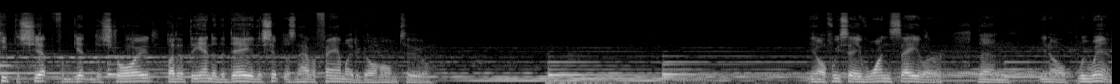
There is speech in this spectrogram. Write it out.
keep the ship from getting destroyed, but at the end of the day, the ship doesn't have a family to go home to. You know, if we save one sailor, then, you know, we win.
